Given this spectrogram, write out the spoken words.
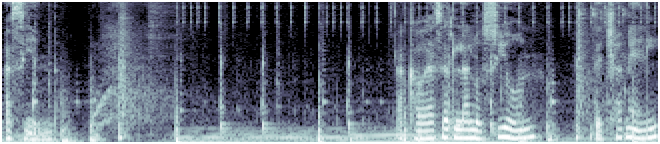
haciendo. Acabo de hacer la loción de Chanel.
